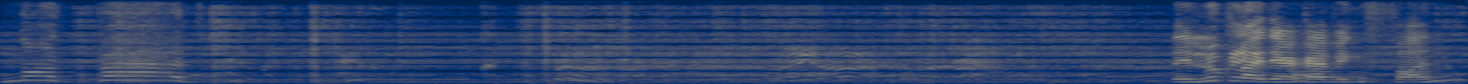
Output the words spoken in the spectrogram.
Not bad. They look like they're having fun.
